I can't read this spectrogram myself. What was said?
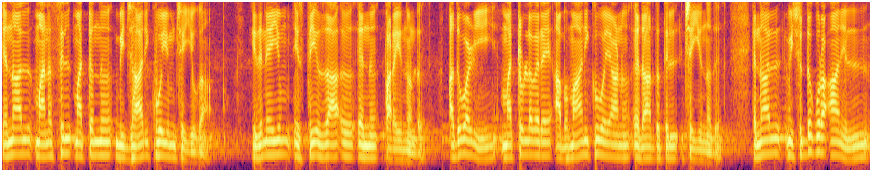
എന്നാൽ മനസ്സിൽ മറ്റൊന്ന് വിചാരിക്കുകയും ചെയ്യുക. ഇതിനെയും ഇസ്തിസാ എന്ന് പറയുന്നുണ്ട്. അതുവഴി മറ്റുള്ളവരെ അപമാനിക്കുകയാണ് യഥാർത്ഥത്തിൽ ചെയ്യുന്നത്. എന്നാൽ വിശുദ്ധ ഖുർആാനിൽ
